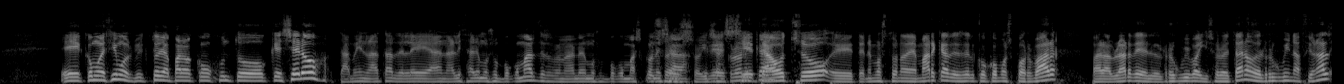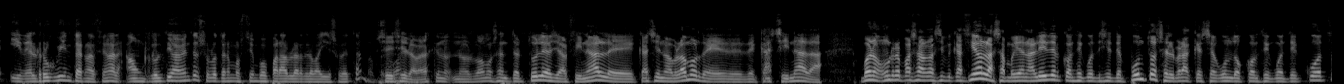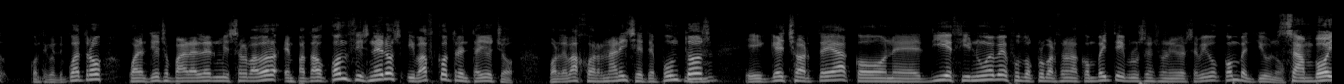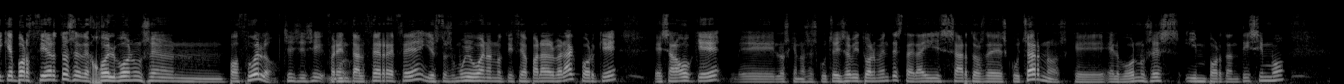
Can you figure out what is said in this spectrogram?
Eh, como decimos, victoria para el conjunto quesero. También en la tarde le analizaremos un poco más, desgranaremos un poco más con Eso esa, es, hoy esa de crónica. 7 a 8 eh, tenemos zona de marca desde el Cocomo Sport Bar para hablar del rugby vallisoletano, del rugby nacional y del rugby internacional, aunque últimamente solo tenemos tiempo para hablar del vallisoletano. Sí, bueno. sí, la verdad es que no- nos vamos en tertulias y al final eh, casi no hablamos de, de- de casi nada. Bueno, un repaso a la clasificación. La Samoyana líder con 57 puntos, el Braque segundo con 54, con 54 48 para el Hermes Salvador, empatado con Cisneros y Vazco 38. Por debajo Hernani 7 puntos y Guecho Artea con eh, 19, Fútbol Club Barcelona con 20 y Blues Universe Vigo con 21. Samboy, que por cierto se dejó el bonus en Pozuelo. Sí, sí, sí. Frente al CRC, y esto es muy buena noticia para el BRAC porque es algo que eh, los que nos escucháis habitualmente estaréis hartos de escucharnos, que el bonus es importantísimo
